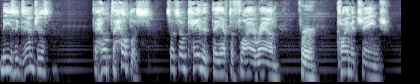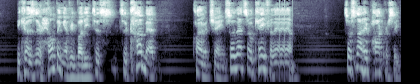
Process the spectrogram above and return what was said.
these exemptions to help the helpless. So it's okay that they have to fly around for climate change because they're helping everybody to to combat climate change. So that's okay for them. So it's not hypocrisy.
